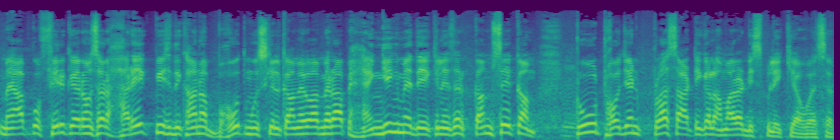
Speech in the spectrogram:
मैं आपको फिर कह रहा हूँ सर हर एक पीस दिखाना बहुत मुश्किल काम है। मेरा आप हैंगिंग में देख लें सर कम से कम टू थाउज़ेंड प्लस आर्टिकल हमारा डिस्प्ले किया हुआ है सर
